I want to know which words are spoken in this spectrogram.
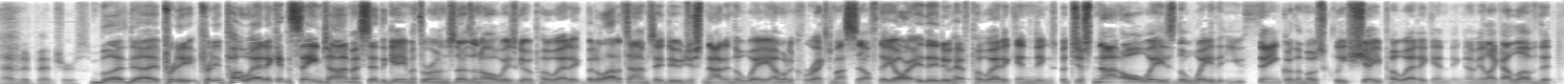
having adventures. but uh, pretty pretty poetic. At the same time, I said the Game of Thrones doesn't always go poetic, but a lot of times they do, just not in the way. I want to correct myself. They are they do have poetic endings, but just not always the way that you think or the most cliche poetic ending. I mean, like I love that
